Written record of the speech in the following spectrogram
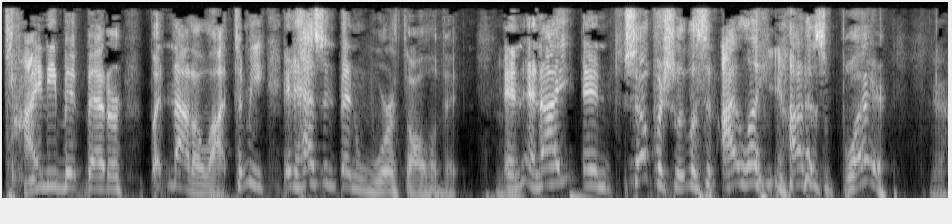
tiny bit better, but not a lot. To me, it hasn't been worth all of it. Mm-hmm. And and I and selfishly, listen, I like Jan as a player. Yeah.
